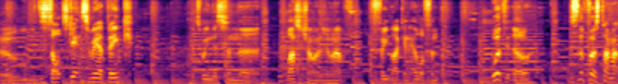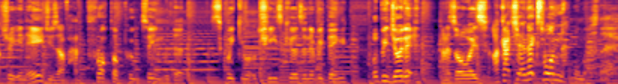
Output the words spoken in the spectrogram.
Ooh, the salt's getting to me, I think. Between this and the last challenge, I'm gonna have feet like an elephant. Worth it though. This is the first time actually in ages I've had proper poutine with the squeaky little cheese curds and everything. Hope you enjoyed it, and as always, I'll catch you in the next one. Almost there.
